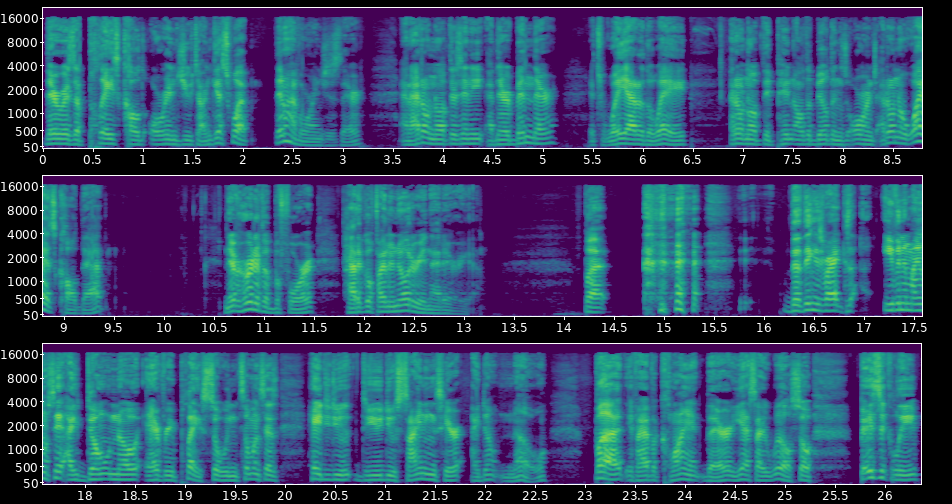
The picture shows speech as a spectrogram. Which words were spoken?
there was a place called Orange, Utah. And guess what? They don't have oranges there. And I don't know if there's any, I've never been there. It's way out of the way. I don't know if they paint all the buildings orange. I don't know why it's called that. Never heard of it before. Had to go find a notary in that area. But the thing is, right? Because even in my own state, I don't know every place. So when someone says, "Hey, do you do you do signings here?" I don't know. But if I have a client there, yes, I will. So basically,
